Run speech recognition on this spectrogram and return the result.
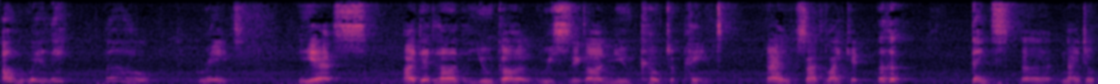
Oh, really? Oh, great. Yes, I did heard that you got recently got a new coat of paint. I'm excited to like it. Thanks, uh, Nigel.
